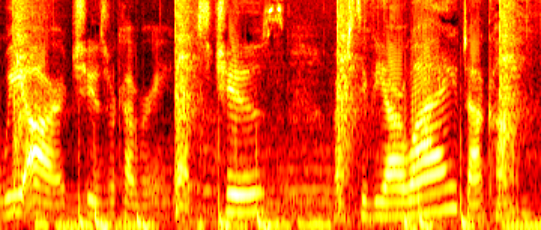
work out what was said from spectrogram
We are Choose Recovery. That's choose, rcvry.com.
